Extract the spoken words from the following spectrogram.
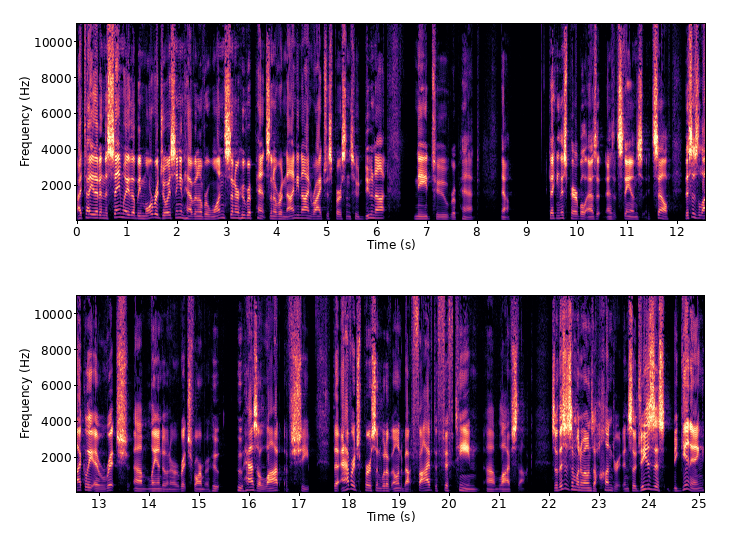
I tell you that in the same way there'll be more rejoicing in heaven over one sinner who repents than over 99 righteous persons who do not need to repent. Now, taking this parable as it, as it stands itself, this is likely a rich um, landowner, a rich farmer who, who has a lot of sheep. The average person would have owned about 5 to 15 um, livestock. So this is someone who owns a hundred. And so Jesus is beginning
